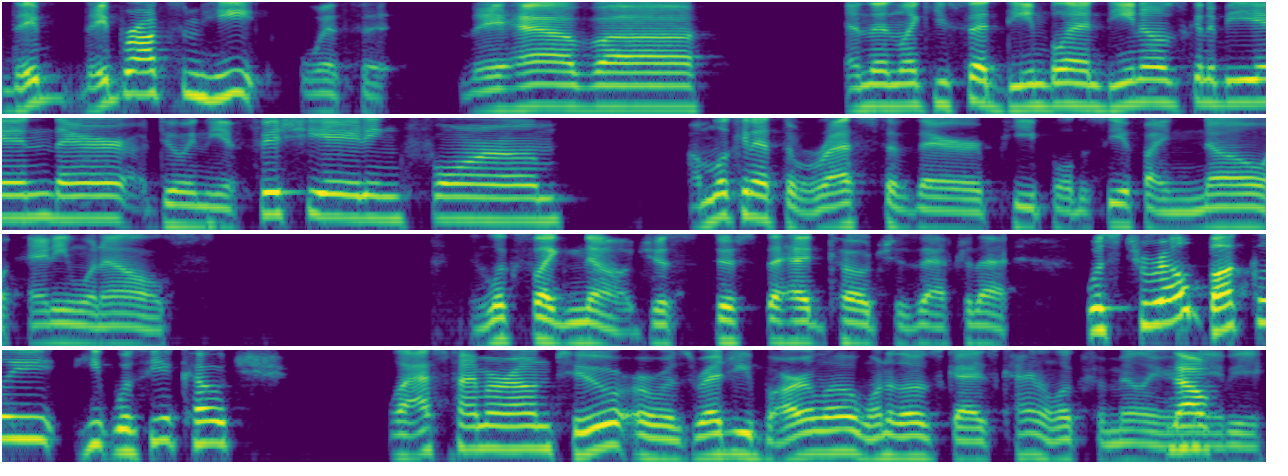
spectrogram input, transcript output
they they brought some heat with it. They have uh and then like you said Dean Blandino is going to be in there doing the officiating for them. I'm looking at the rest of their people to see if I know anyone else. It looks like no, just just the head coaches after that. Was Terrell Buckley he was he a coach last time around too or was Reggie Barlow one of those guys kind of looked familiar No. maybe?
